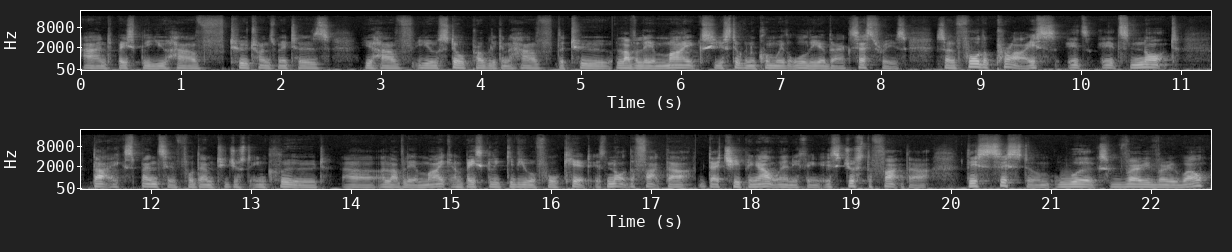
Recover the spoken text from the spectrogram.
And basically you have two transmitters you have you're still probably going to have the two lavalier mics you're still going to come with all the other accessories. So for the price it's it's not that expensive for them to just include uh, a lavalier mic and basically give you a full kit. It's not the fact that they're cheaping out or anything, it's just the fact that this system works very, very well,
